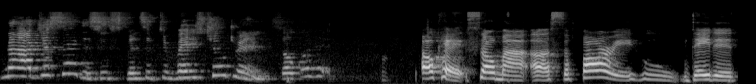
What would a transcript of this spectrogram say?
No, I just said it's expensive to raise children. So go ahead. Okay, so my uh Safaree, who dated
